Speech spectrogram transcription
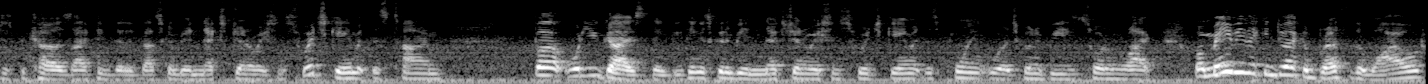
just because I think that that's going to be a next generation Switch game at this time. But what do you guys think? Do you think it's going to be a next generation Switch game at this point, where it's going to be sort of like, or maybe they can do like a Breath of the Wild,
